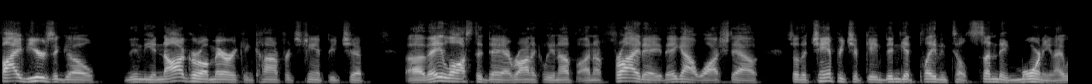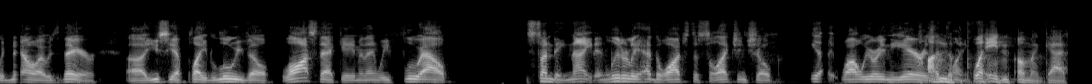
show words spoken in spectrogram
five years ago, in the inaugural American Conference Championship, uh, they lost a day, ironically enough, on a Friday. They got washed out. So the championship game didn't get played until Sunday morning. I would know I was there. Uh, UCF played Louisville, lost that game, and then we flew out Sunday night and literally had to watch the selection show while we were in the air on the the plane. plane. Oh my gosh.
